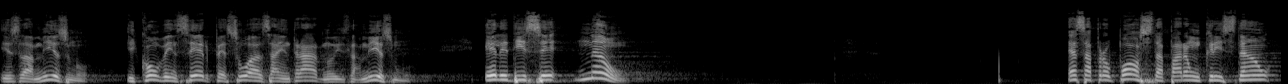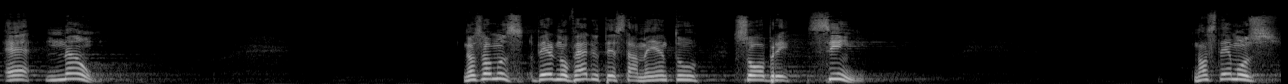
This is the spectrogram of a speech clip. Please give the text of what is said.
islamismo e convencer pessoas a entrar no islamismo, ele disse não. Essa proposta para um cristão é não. Nós vamos ver no Velho Testamento sobre sim. Nós temos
